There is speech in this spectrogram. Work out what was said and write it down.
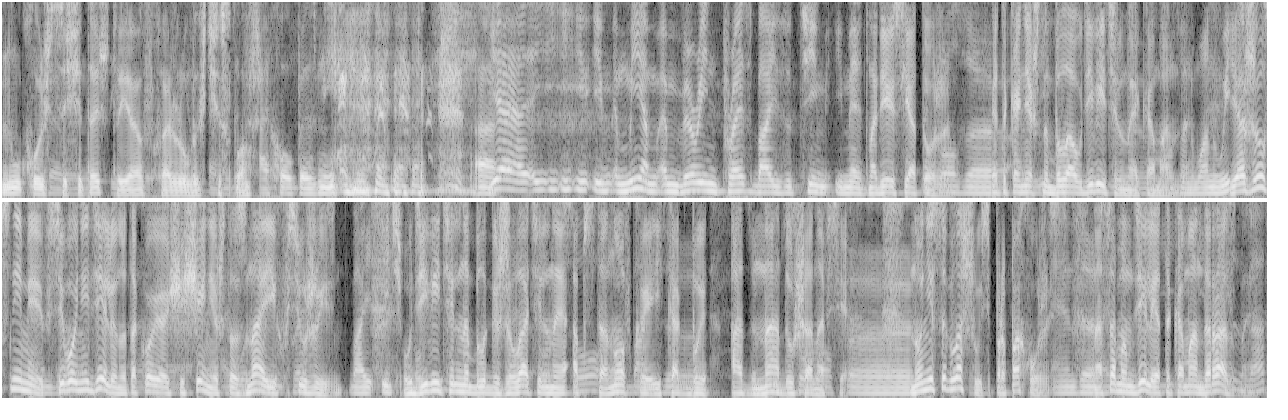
Ну, хочется считать, что я вхожу в их число. Надеюсь, я тоже. Это, конечно, была удивительная команда. Я жил с ними всего неделю, но такое ощущение, что знаю их всю жизнь. Удивительно благожелательная обстановка и как бы одна душа на всех. Но не соглашусь про похожесть. На самом деле эта команда разная.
